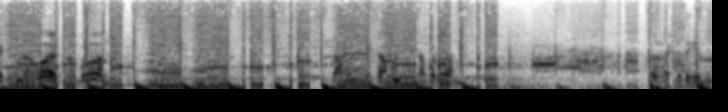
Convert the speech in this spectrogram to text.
excellent work number one come with number one চলুন একসাথে খেলি।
